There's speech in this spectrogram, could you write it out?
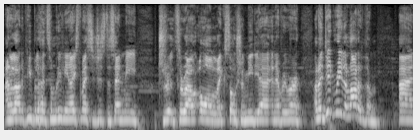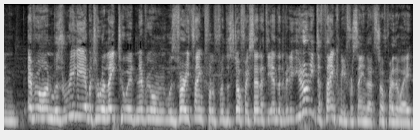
and a lot of people had some really nice messages to send me throughout all like social media and everywhere, and I did read a lot of them. And everyone was really able to relate to it, and everyone was very thankful for the stuff I said at the end of the video. You don't need to thank me for saying that stuff, by the way.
